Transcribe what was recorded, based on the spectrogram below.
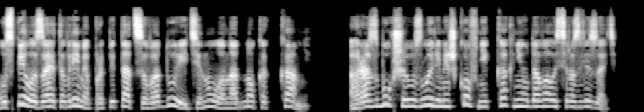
успела за это время пропитаться водой и тянула на дно, как камни, а разбухшие узлы ремешков никак не удавалось развязать.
